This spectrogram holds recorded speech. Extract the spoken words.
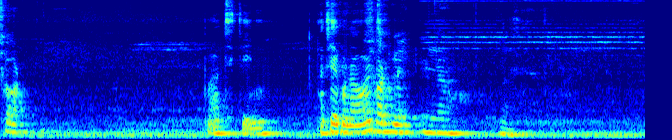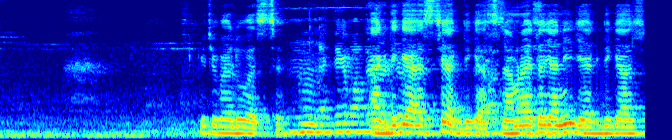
শর্ট পাঁচ তিন। আচ্ছা এখন আওয়াজ? শর্ট নেই। না। কিছু ভ্যালু আসছে। একদিকে আসছে একদিকে আসছে। না। আমরা এটা জানি যে একদিকে আস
